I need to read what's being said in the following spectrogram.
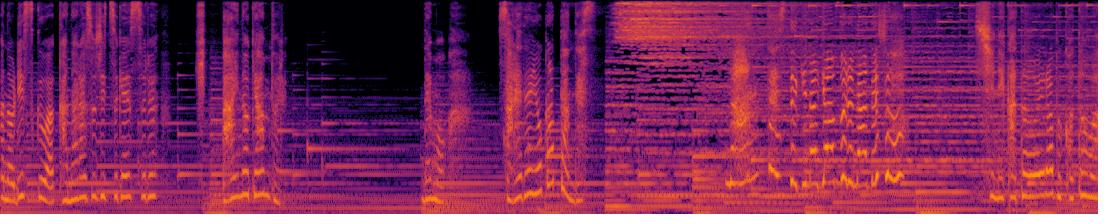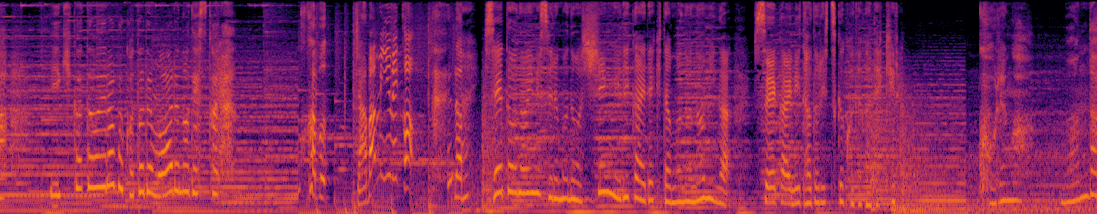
あのリスクは必ず実現する。いっぱいのギャンブルでもそれでよかったんです。なんて素敵なギャンブルなんでしょう。死に方を選ぶことは生き方を選ぶことでもあるのですから。株ジャバミユメコ。正当の意味するものを真に理解できた者のみが正解にたどり着くことができる。これが問題？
